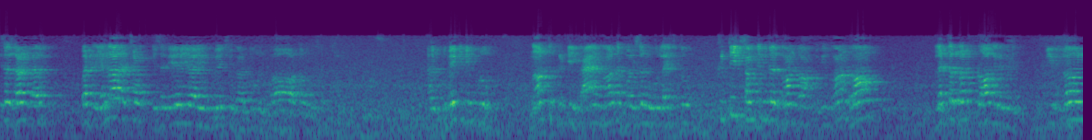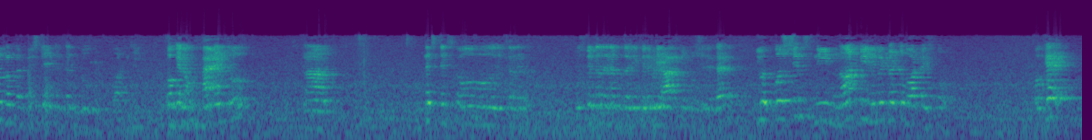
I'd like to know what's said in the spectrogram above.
is has done well. But the NRHM is an area in which you can do a lot of research. And to make it improve, not to critique. I am not a person who likes to critique something that has gone wrong. If you've gone wrong, let them not flog anybody. You learn from that mistake and then do what you need. Okay, now I am through. Next, next, oh, if anybody asks me a question in that, your questions need not be limited to what I spoke. Okay?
